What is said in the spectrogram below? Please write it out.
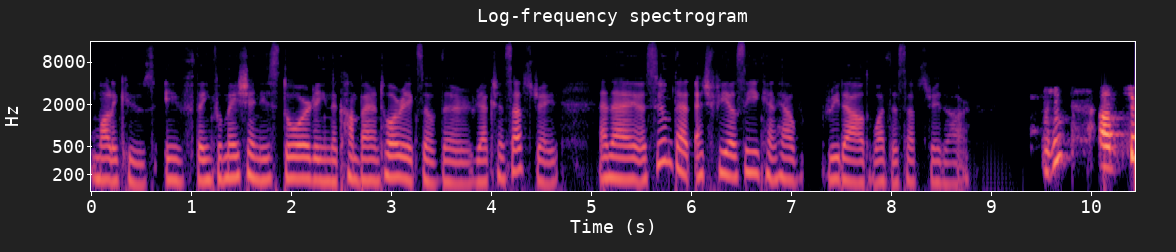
molecules if the information is stored in the combinatorics of the reaction substrate. And I assume that HPLC can help read out what the substrates are. Mm-hmm. Um, so,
